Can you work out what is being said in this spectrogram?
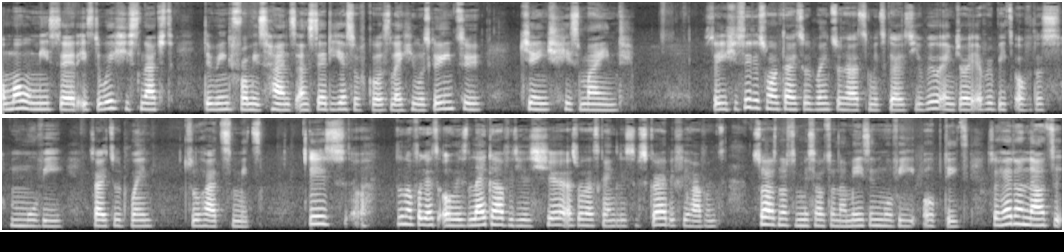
Omowumi said it's the way she snatched the ring from his hands and said yes of course like he was going to change his mind. So you should see this one titled When Two Hearts Meet guys. You will enjoy every bit of this movie titled When Two Hearts Meet. Please uh, do not forget to always like our videos, share as well as kindly subscribe if you haven't so as not to miss out on amazing movie updates. So head on now to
